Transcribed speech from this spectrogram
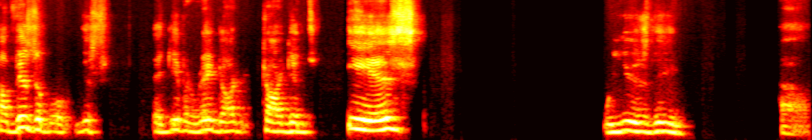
how visible this a given radar target is. We use the uh,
